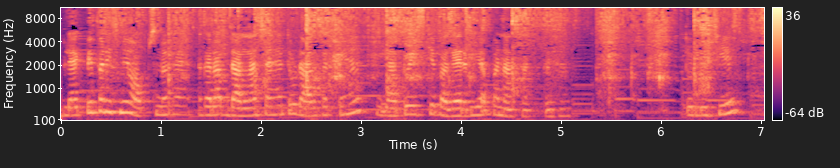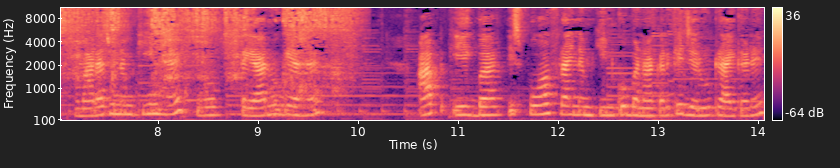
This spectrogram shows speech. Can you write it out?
ब्लैक पेपर इसमें ऑप्शनल है। अगर आप डालना चाहें तो डाल सकते हैं, या तो इसके बगैर भी आप बना सकते हैं। तो लीजिए, हमारा जो नमकीन है, वो तैयार हो गया है। आप एक बार इस पोहा फ्राई नमकीन को बना करके ज़रूर ट्राई करें।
